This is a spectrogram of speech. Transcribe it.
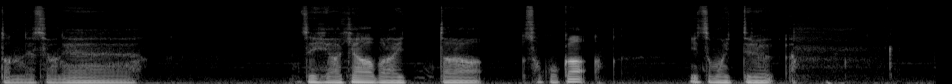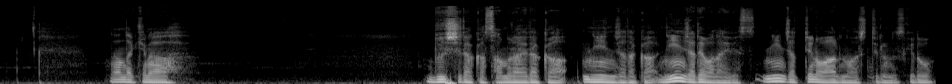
たんですよね。ぜひ秋葉原行ってったらそこかいつも行ってる。なんだっけな。武士だか侍だか忍者だか忍者ではないです。忍者っていうのはあるのは知ってるんですけど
